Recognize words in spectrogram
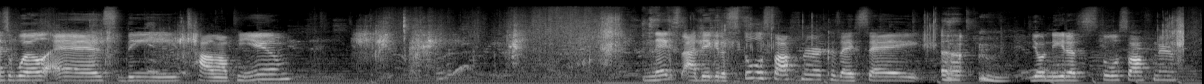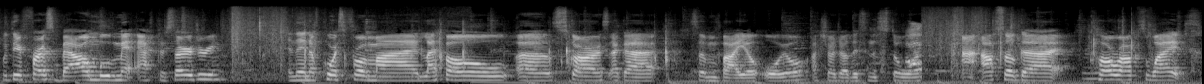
as well as the Tylenol PM. Next, I did get a stool softener because they say you'll need a stool softener with your first bowel movement after surgery. And then of course for my lipo uh, scars, I got some bio oil. I showed y'all this in the store. I also got Clorox wipes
